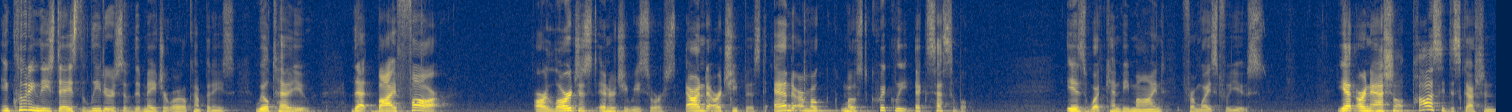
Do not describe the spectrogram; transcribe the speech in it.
including these days the leaders of the major oil companies, will tell you that by far our largest energy resource and our cheapest and our mo most quickly accessible is what can be mined from wasteful use. Yet our national policy discussion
